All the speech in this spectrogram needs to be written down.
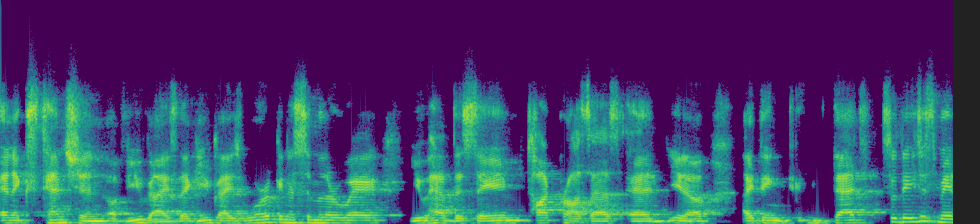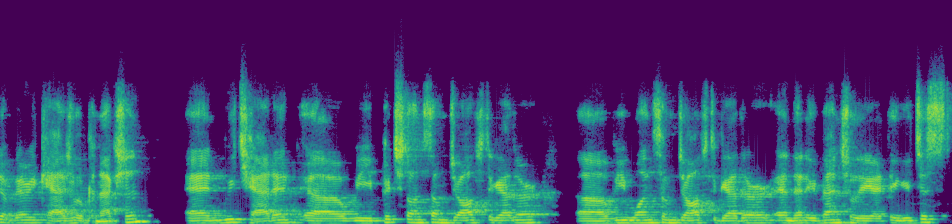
an extension of you guys. Like you guys work in a similar way. You have the same thought process. And you know i think that so they just made a very casual connection. And we chatted. Uh, we pitched on some jobs together. Uh, we won some jobs together. And then eventually i think it just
